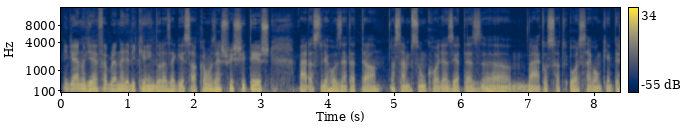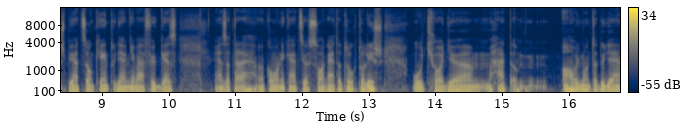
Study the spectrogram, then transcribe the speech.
Igen, ugye február 4-én indul az egész alkalmazás frissítés, bár azt ugye hozzátette a, a Samsung, hogy azért ez uh, változhat országonként és piaconként, ugye nyilván függ ez, ez a telekommunikációs szolgáltatóktól is, úgyhogy uh, hát ahogy mondtad, ugye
